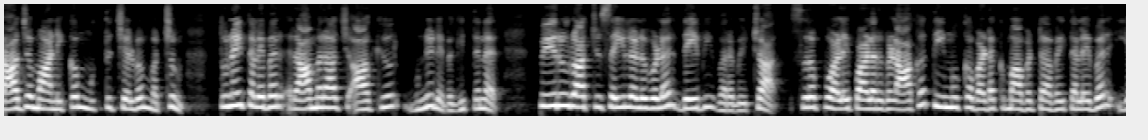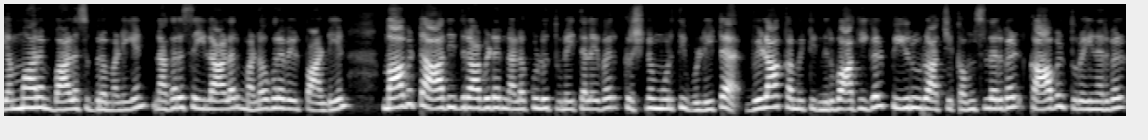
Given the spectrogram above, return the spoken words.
ராஜமாணிக்கம் முத்துச்செல்வம் மற்றும் துணைத் தலைவர் ராமராஜ் ஆகியோர் முன்னிலை வகித்தனர். பேரூராட்சி செயல் அலுவலர் தேவி வரவேற்றார். சிறப்பு அழைப்பாளர்களாக திமுக வடக்கு மாவட்ட அவைத்தலைவர் எம் ஆர் எம் பாலசுப்ரமணியன் நகர செயலாளர் மனோகரவேல் பாண்டியன் மாவட்ட ஆதிதிராவிடர் நலக்குழு துணைத் தலைவர் கிருஷ்ணமூர்த்தி உள்ளிட்ட விழா கமிட்டி நிர்வாகிகள் பேரூராட்சி கவுன்சிலர்கள் காவல்துறையினர்கள்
